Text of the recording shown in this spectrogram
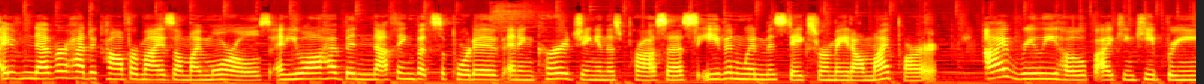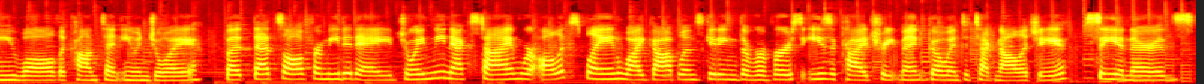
I've never had to compromise on my morals, and you all have been nothing but supportive and encouraging in this process, even when mistakes were made on my part. I really hope I can keep bringing you all the content you enjoy. But that's all for me today. Join me next time where I'll explain why goblins getting the reverse isekai treatment go into technology. See you, nerds.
